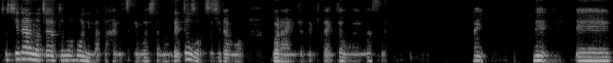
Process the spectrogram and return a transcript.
そちらのチャートの方にまた貼り付けましたので、どうぞそちらもご覧いただきたいと思います。はい。で、えー、っ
